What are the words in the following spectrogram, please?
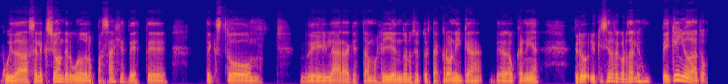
cuidada selección de algunos de los pasajes de este texto de Lara que estamos leyendo, ¿no es cierto? Esta crónica de la Araucanía. Pero yo quisiera recordarles un pequeño dato.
